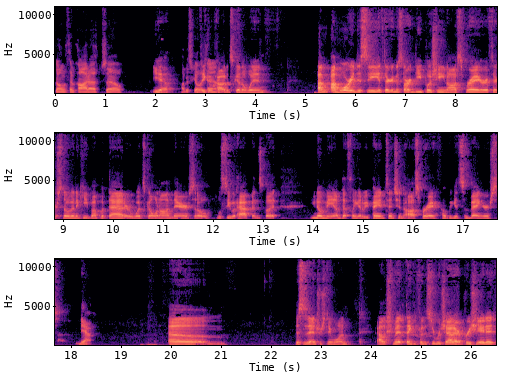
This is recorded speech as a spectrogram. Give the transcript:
going with Okada. So Yeah, I'll just I go with think him. Okada's gonna win. I'm I'm worried to see if they're going to start de pushing Ospreay or if they're still going to keep up with that or what's going on there. So we'll see what happens. But you know me, I'm definitely going to be paying attention to Ospreay. Hope we get some bangers. Yeah. Um, this is an interesting one. Alex Schmidt, thank you for the super chat. I appreciate it.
